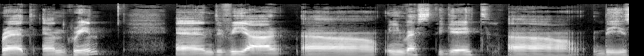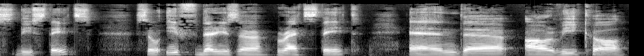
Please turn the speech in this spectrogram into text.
red and green and we are uh, investigate uh, these these states so if there is a red state and uh, our vehicle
